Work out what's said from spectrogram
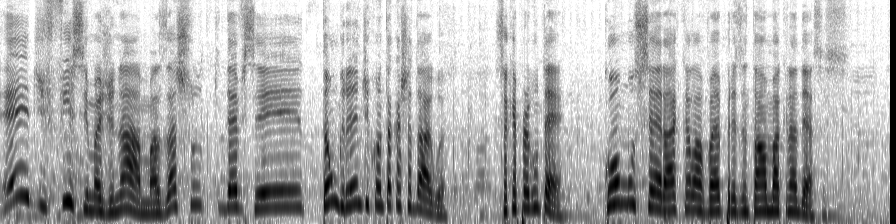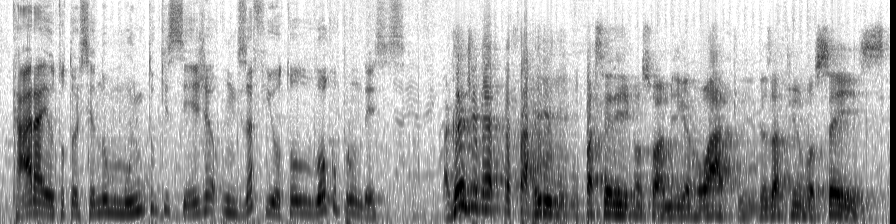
É difícil imaginar, mas acho que deve ser tão grande quanto a caixa d'água. Só que a pergunta é: como será que ela vai apresentar uma máquina dessas? Cara, eu tô torcendo muito que seja um desafio. Eu tô louco por um desses. A grande mestra Sahili, em parceria com sua amiga Huatli, desafiam vocês,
